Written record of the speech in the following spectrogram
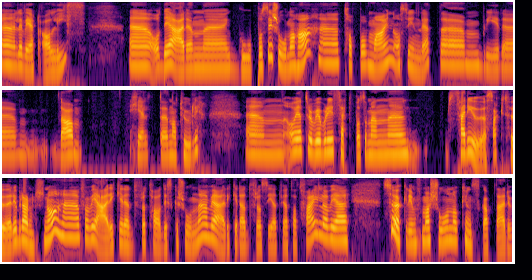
eh, levert av LIS. Og det er en god posisjon å ha. top of mind og synlighet blir da helt naturlig. Og jeg tror vi blir sett på som en seriøs aktør i bransjen òg. Eh, for vi er ikke redd for å ta diskusjonene. Vi er ikke redd for å si at vi har tatt feil. Og vi er, søker informasjon og kunnskap der,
